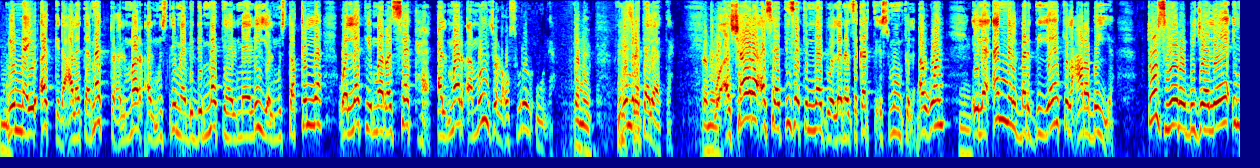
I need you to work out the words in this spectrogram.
مما يؤكد على تمتع المرأة المسلمة بذمتها المالية المستقلة والتي مارستها المرأة منذ العصور الأولى تمام نمرة ثلاثة تمام. وأشار أساتذة الندوة اللي أنا ذكرت اسمهم في الأول إلى أن البرديات العربية تظهر بجلاء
